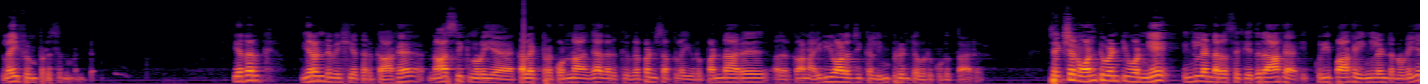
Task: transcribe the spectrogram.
லைஃப் இம்ப்ரெசன்மெண்ட் எதற்கு? இரண்டு விஷயத்திற்காக நாசிக்னுடைய கலெக்டரை கொன்னாங்க. அதற்கு வெப்பன் சப்ளை இவர் பண்ணாரு. அதற்கான ஐடியாலஜிக்கல் இம்ப்ரிண்ட் அவர் கொடுத்தாரு. Section one twenty one A England அரசுக்கு எதிராக குறிப்பாக இங்கிலாண்டினுடைய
